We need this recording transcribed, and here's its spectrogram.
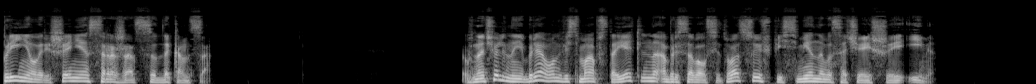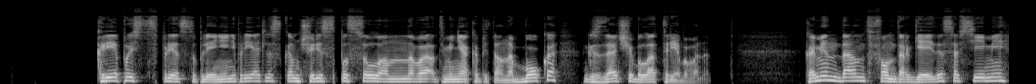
принял решение сражаться до конца. В начале ноября он весьма обстоятельно обрисовал ситуацию в письме на высочайшее имя. Крепость при отступлении неприятельском через посыланного от меня капитана Бока к сдаче была требована. Комендант фон дер Гейде со всеми,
